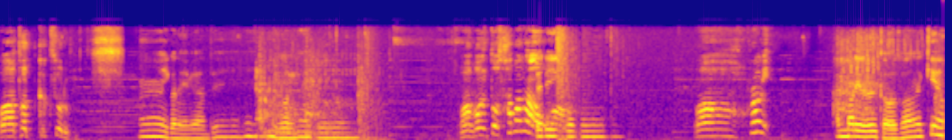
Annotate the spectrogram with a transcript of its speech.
와, 덫 극소름. 음, 이건 애매한데. 이걸 하고. 와, 뭔 또 사바나. 때리고. 와, 호랑이. 한 마리를 더 살게요.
